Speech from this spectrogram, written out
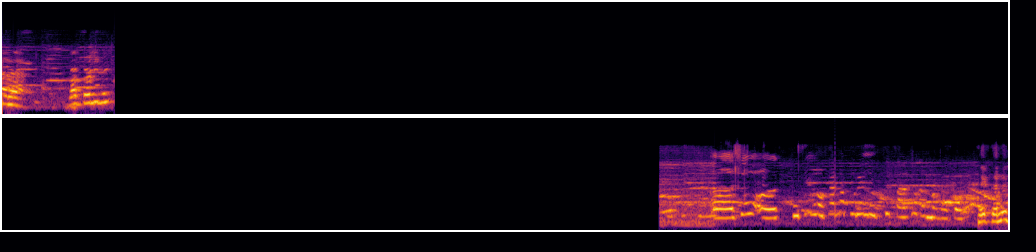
अजय. आणि कुठली बाई सो किती लोकांना बनवायचं हे कमीत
